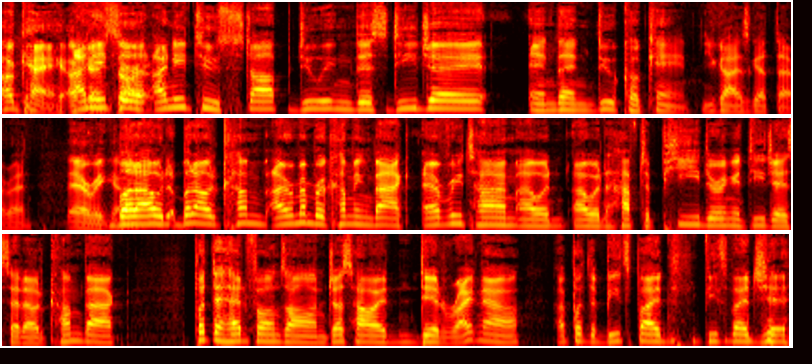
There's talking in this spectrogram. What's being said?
okay. Okay. I need sorry. to. I need to stop doing this DJ and then do cocaine. You guys get that right? There we go. But I would. But I would come. I remember coming back every time I would. I would have to pee during a DJ set. I would come back, put the headphones on, just how I did right now. I put the Beats by Beats by J,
